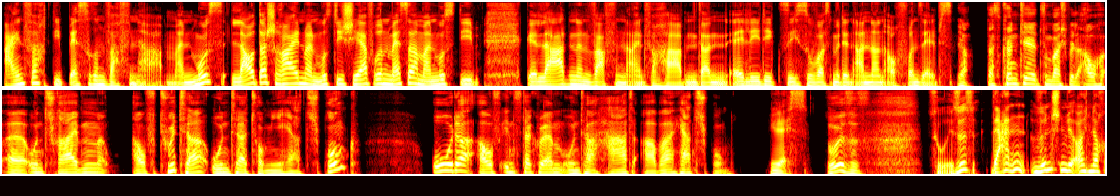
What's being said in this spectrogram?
einfach die besseren Waffen haben. Man muss lauter schreien, man muss die schärferen Messer, man muss die geladenen Waffen einfach haben. Dann erledigt sich sowas mit den anderen auch von selbst. Ja. Das könnt ihr zum Beispiel auch äh, uns schreiben auf Twitter unter Tommy Herzsprung oder auf Instagram unter Hart aber Herzsprung. Yes. So ist es. So ist es. Dann wünschen wir euch noch,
